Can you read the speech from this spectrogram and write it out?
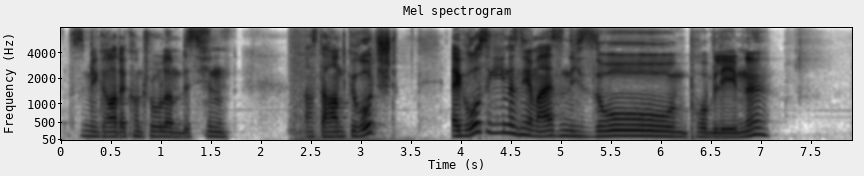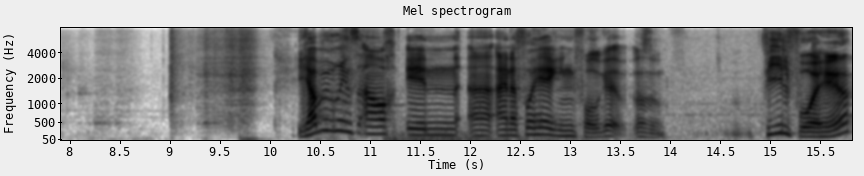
Jetzt ist mir gerade der Controller ein bisschen aus der Hand gerutscht. Äh, große Gegner sind ja meistens nicht so ein Problem, ne? Ich habe übrigens auch in äh, einer vorherigen Folge, also viel vorher,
